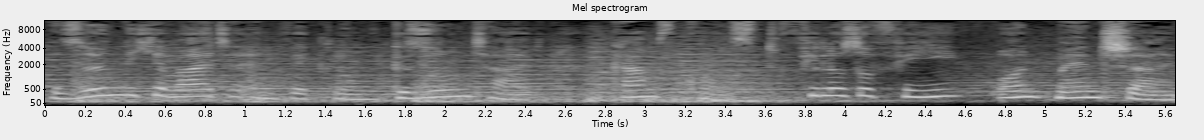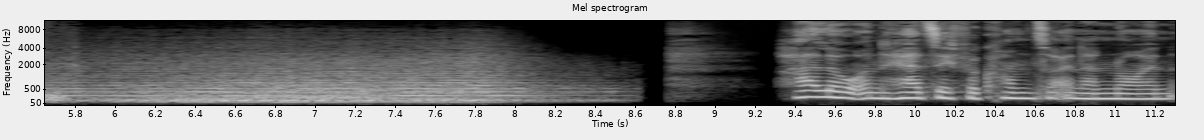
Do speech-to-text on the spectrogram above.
persönliche Weiterentwicklung, Gesundheit, Kampfkunst, Philosophie und Menschsein. Hallo und herzlich willkommen zu einer neuen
